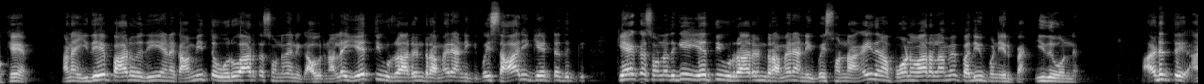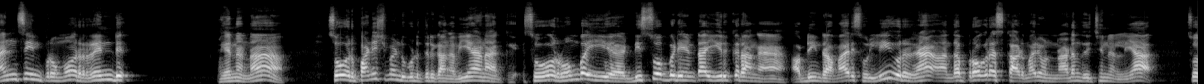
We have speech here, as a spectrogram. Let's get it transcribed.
ஓகே ஆனால் இதே பார்வதி எனக்கு அமித்த ஒரு வார்த்தை சொன்னது எனக்கு அவர் நல்லா ஏற்றி விடுறாருன்ற மாதிரி அன்னைக்கு போய் சாரி கேட்டதுக்கு கேட்க சொன்னதுக்கே ஏற்றி விடுறாருன்ற மாதிரி அன்னைக்கு போய் சொன்னாங்க. இது நான் போன வாரம் எல்லாமே பதிவு பண்ணியிருப்பேன். இது ஒன்று அடுத்து அன்சீன் ப்ரோமோ ரெண்டு. என்னன்னா ஸோ ஒரு பனிஷ்மெண்ட் கொடுத்துருக்காங்க வியானாக்கு. ஸோ ரொம்ப டிஸ்ஒபீடியண்ட்டாக இருக்கிறாங்க அப்படின்ற மாதிரி சொல்லி ஒரு அந்த ப்ரோக்ரஸ் கார்டு மாதிரி ஒன்று நடந்துச்சுன்னு இல்லையா? ஸோ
